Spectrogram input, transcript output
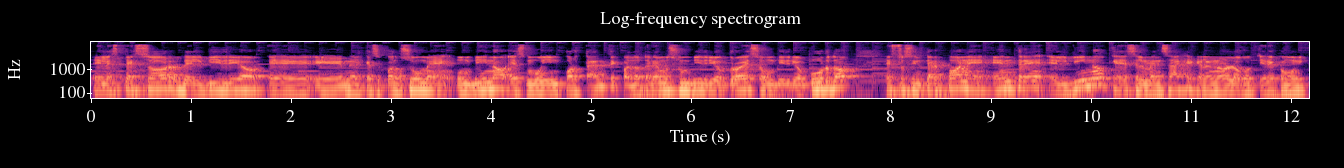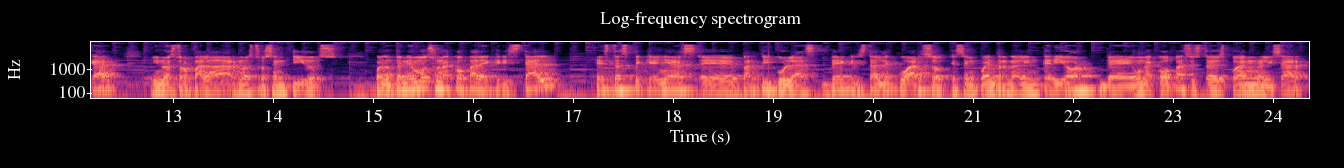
el espesor del vidrio eh, eh, en el que se consume un vino es muy importante. Cuando tenemos un vidrio grueso, un vidrio burdo, esto se interpone entre el vino, que es el mensaje que el enólogo quiere comunicar, y nuestro paladar, nuestros sentidos. Cuando tenemos una copa de cristal, estas pequeñas eh, partículas de cristal de cuarzo que se encuentran al interior de una copa, si ustedes pueden analizar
